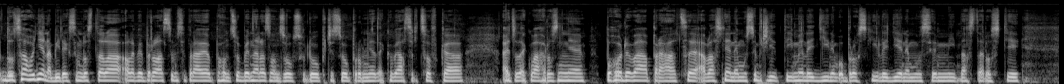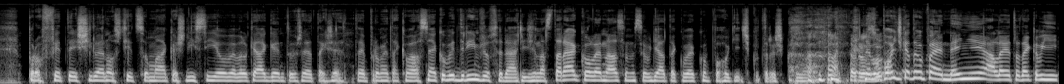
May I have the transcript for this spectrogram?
docela hodně nabídek jsem dostala, ale vybrala jsem si právě Honcu Binara s Honzou Sudou, protože jsou pro mě taková srdcovka a je to taková hrozně pohodová práce a vlastně nemusím přijít týmy lidí nebo obrovský lidi, nemusím mít na starosti profity, šílenosti, co má každý CEO ve velké agentuře, takže to je pro mě taková vlastně jako dream, že se dá říct, že na stará kolena jsem si udělala takovou jako pohodičku trošku. No. nebo pohodička to úplně není, ale je to takový,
